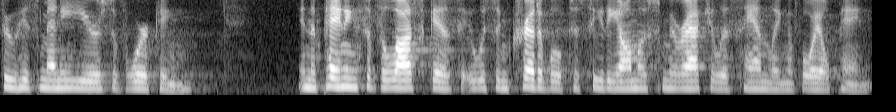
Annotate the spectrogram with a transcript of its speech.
through his many years of working. In the paintings of Velázquez, it was incredible to see the almost miraculous handling of oil paint.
